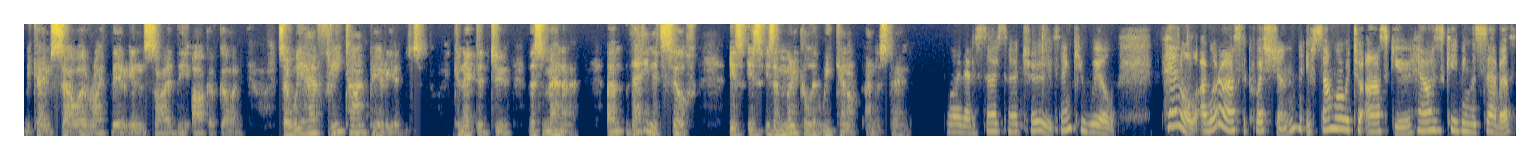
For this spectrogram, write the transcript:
became sour right there inside the ark of God. So we have three time periods connected to this manna. Um, that in itself is, is, is a miracle that we cannot understand. Boy, that is so, so true. Thank you, Will. Panel, I want to ask the question if someone were to ask you, how has keeping the Sabbath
